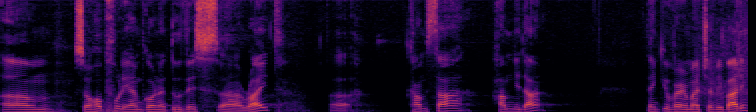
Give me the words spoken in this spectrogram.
Um, so hopefully I'm going to do this uh, right. Uh, Kamsa hamnida. Thank you very much, everybody.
